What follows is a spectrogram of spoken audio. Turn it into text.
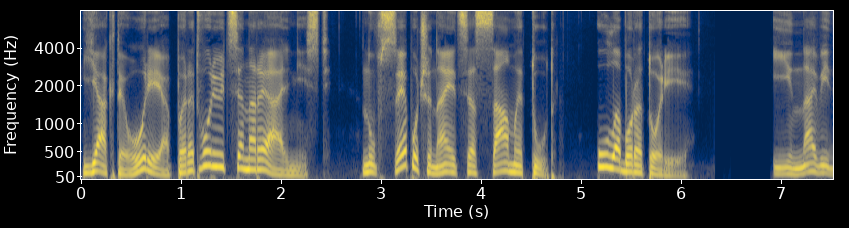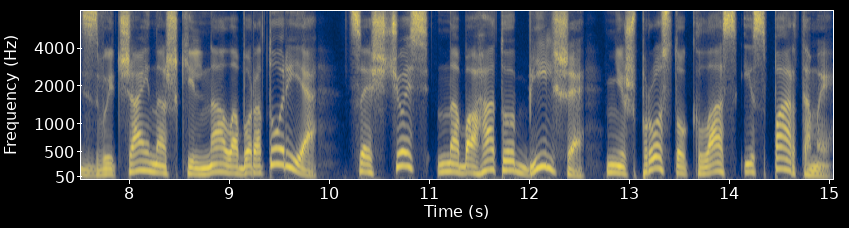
Як теорія перетворюється на реальність? Ну, все починається саме тут, у лабораторії. І навіть звичайна шкільна лабораторія це щось набагато більше, ніж просто клас із партами.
